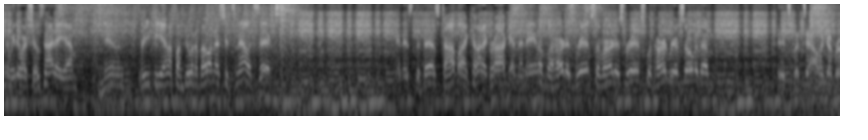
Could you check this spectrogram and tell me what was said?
And we do our shows 9 a.m., noon, 3 p.m. If I'm doing a bonus, it's now at 6. And it's the best top iconic rock in the name of the hardest riffs of hardest riffs with hard riffs over them. It's Metallica, bro.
